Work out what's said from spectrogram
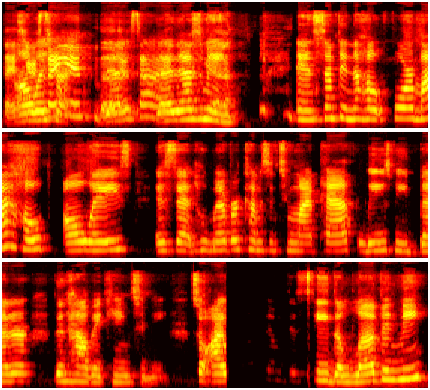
That's always your saying, the that, other side. that, that's me. Yeah. and something to hope for my hope always is that whomever comes into my path leaves me better than how they came to me so i want them to see the love in me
